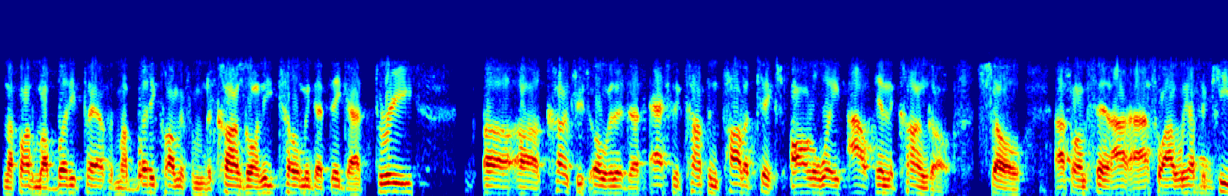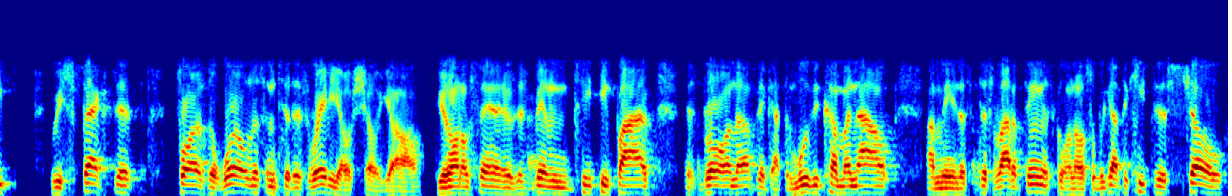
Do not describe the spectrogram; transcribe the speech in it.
when I found my buddy passed. My buddy called me from the Congo, and he told me that they got three uh, uh, countries over there that's actually Compton Politics all the way out in the Congo. So that's what I'm saying. I, that's why we have to keep respect it far as the world listening to this radio show, y'all. You know what I'm saying? There's been TT5 that's blowing up. They got the movie coming out. I mean, there's, there's a lot of things going on. So we got to keep this show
